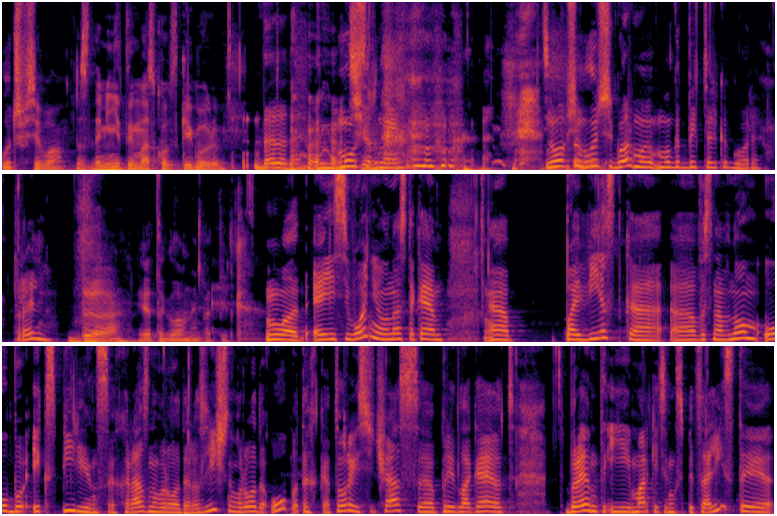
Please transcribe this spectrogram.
лучше всего. Знаменитые московские горы. Да-да-да, мусорные. Ну, в общем, лучше гор могут быть только горы, правильно? Да, это главная подпитка. Вот, и сегодня у нас такая а, повестка э, в основном об экспириенсах разного рода, различного рода опытах, которые сейчас э, предлагают бренд и маркетинг-специалисты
